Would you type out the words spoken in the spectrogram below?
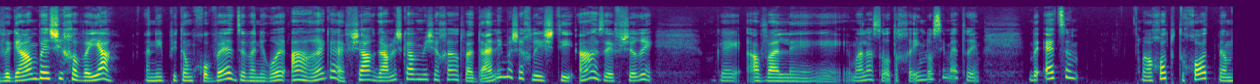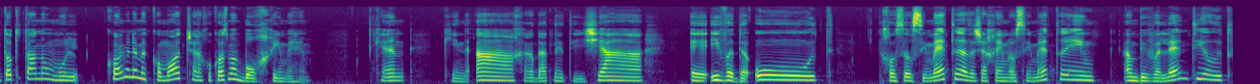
וגם באיזושהי חוויה. אני פתאום חווה את זה ואני רואה, אה, רגע, אפשר גם לשכב עם מישהי אחרת ועדיין להימשך לאשתי, אה, זה אפשרי. אוקיי? אבל אה, מה לעשות, החיים לא סימטריים. בעצם, מערכות פתוחות מאמתות אותנו מול כל מיני מקומות שאנחנו כל הזמן בורחים מהם. כן? קנאה, חרדת נטישה, אה, אי-ודאות, חוסר סימטריה, זה שהחיים לא סימטריים, אמביוולנטיות,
